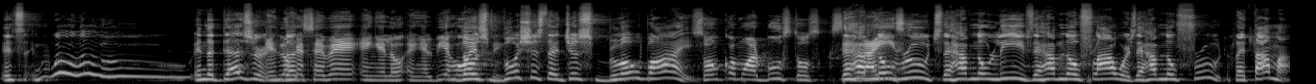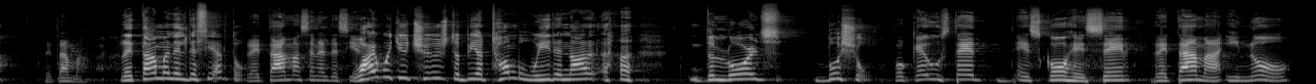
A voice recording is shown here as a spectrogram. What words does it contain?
It's woo, woo, woo, in the desert. Es lo the- que se ve en el, en el viejo those oeste. bushes that just blow by. Son como arbustos They sin have no roots, they have no leaves, they have no flowers, they have no fruit. Retama. Retama. Retama en el desierto. Retamas en el desierto. Why would you choose to be a tumbleweed and not the Lord's bushel? ¿Por qué usted escoge ser retama y no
